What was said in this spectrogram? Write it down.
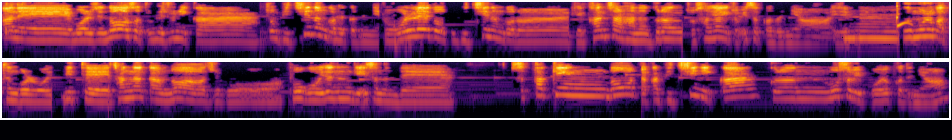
안에 뭘 이제 넣어서 좀 해주니까 좀 비치는 거 했거든요. 좀 원래도 좀 비치는 거를 이렇게 관찰하는 그런 좀 성향이 좀 있었거든요. 이제 음, 그물 같은 걸로 밑에 장난감 넣어가지고 보고 이런 게 있었는데 스타킹도 약간 비치니까 그런 모습이 보였거든요.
